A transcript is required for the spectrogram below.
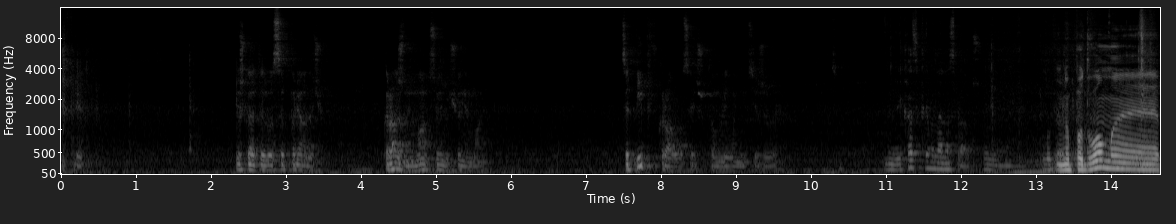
відкрито. Ви ж кажете, у вас все порядочок. Краж нема, все, нічого немає. Це піп вкрав оцей, що там в Леонівці живе. Ну, яка це кримінальна справа? Що ви плутаєте? Ну, по двом е,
